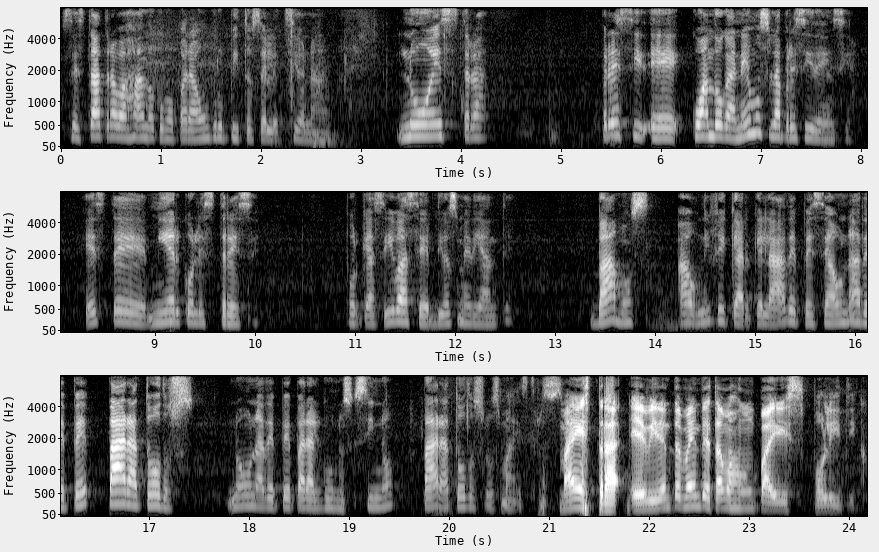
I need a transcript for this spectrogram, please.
se está trabajando como para un grupito seleccionado. Nuestra, eh, cuando ganemos la presidencia, este miércoles 13, porque así va a ser, Dios mediante, vamos a unificar que la ADP sea una ADP para todos, no una ADP para algunos, sino para todos los maestros. Maestra, evidentemente estamos en un país político.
